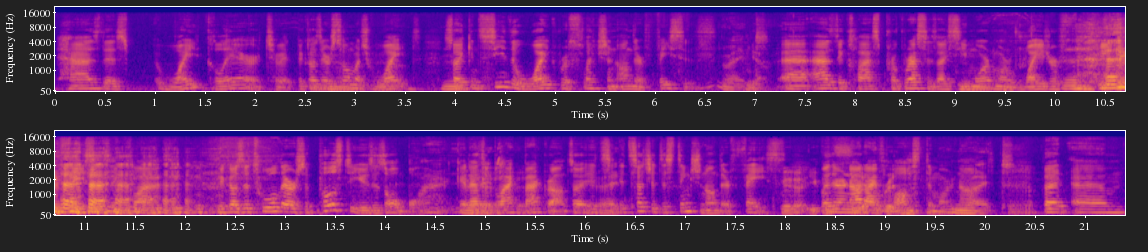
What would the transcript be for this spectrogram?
has this white glare to it because there's so Mhm. much Yeah. white. So I Mm. can see the white reflection on their faces. Right. Yeah. Uh, as the class progresses, I see more and more Mm. whiter, faces in class because the tool they're supposed to use is all black. It has a Right. black background, so it's Right. it's such a distinction on their face, Yeah, whether or not I've written. lost them or not. Right. But um,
